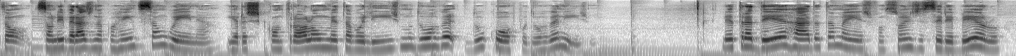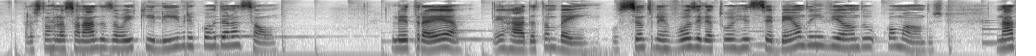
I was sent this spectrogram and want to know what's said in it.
são, são liberados na corrente sanguínea e elas controlam o metabolismo do, do corpo, do organismo. Letra D, errada também. As funções de cerebelo elas estão relacionadas ao equilíbrio e coordenação. Letra E, errada também. O centro nervoso ele atua recebendo e enviando comandos na,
